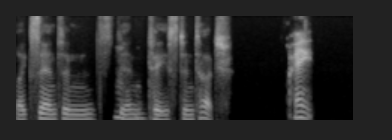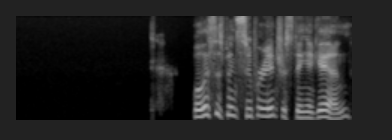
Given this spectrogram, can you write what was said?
like scent and mm-hmm. and taste and touch. Right well this has been super interesting again.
